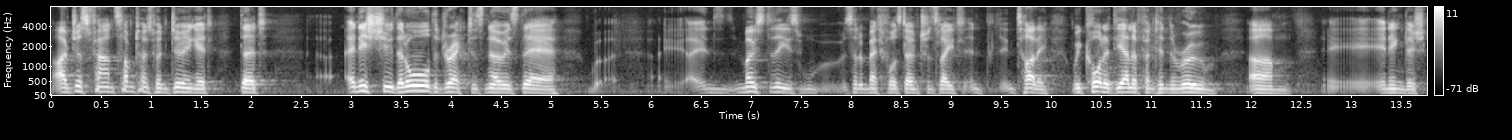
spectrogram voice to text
I've just found sometimes when doing it that an issue that all the directors know is there. Most of these sort of metaphors don't translate entirely. We call it the elephant in the room um, in English.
